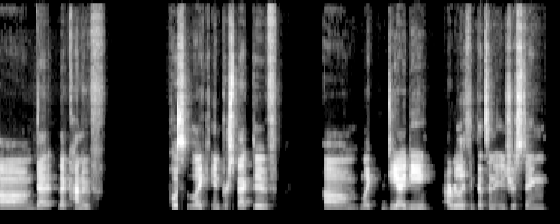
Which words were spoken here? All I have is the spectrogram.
um that that kind of puts like in perspective um like DID. I really think that's an interesting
